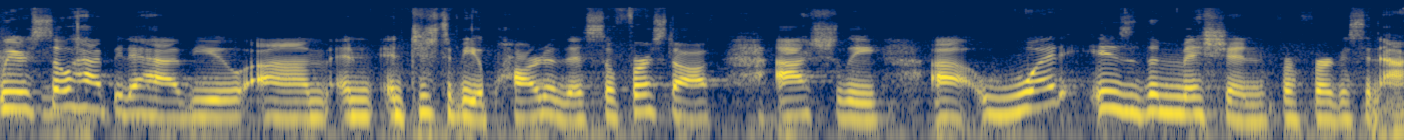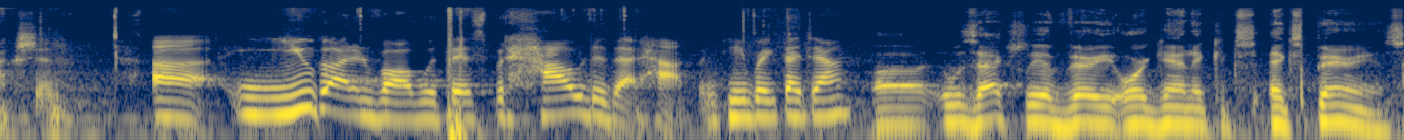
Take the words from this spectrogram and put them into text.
We are so happy to have you um, and, and, just to be a part of this. So first off, Ashley, uh, what is the mission for Ferguson Action? Uh, you got involved with this, but how did that happen? Can you break that down? Uh, it was actually a very organic ex experience.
